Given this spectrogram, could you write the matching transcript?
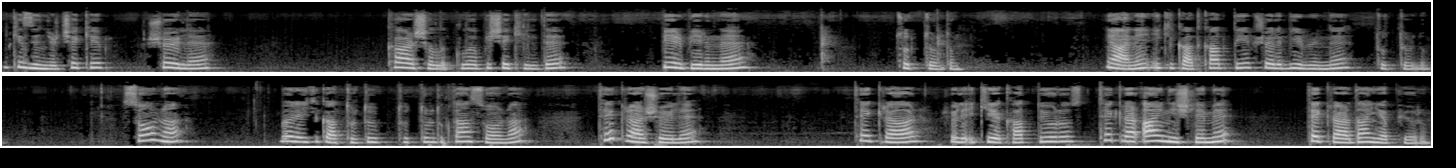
İki zincir çekip şöyle karşılıklı bir şekilde birbirine tutturdum. Yani iki kat katlayıp şöyle birbirine tutturdum. Sonra böyle iki kat tutturduktan sonra tekrar şöyle tekrar şöyle ikiye katlıyoruz. Tekrar aynı işlemi tekrardan yapıyorum.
